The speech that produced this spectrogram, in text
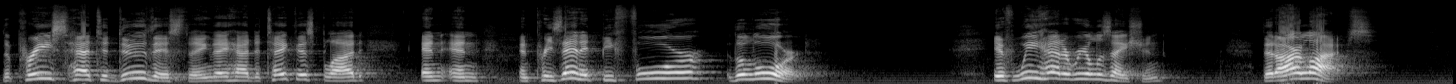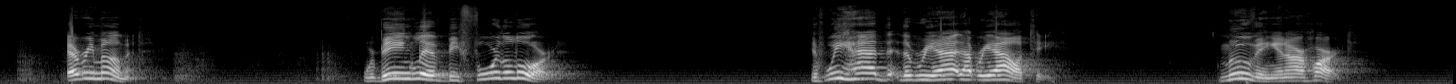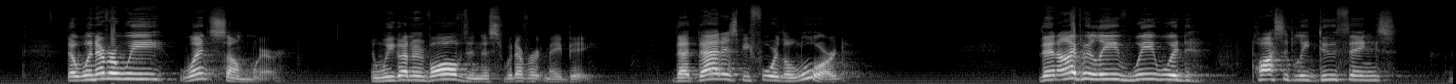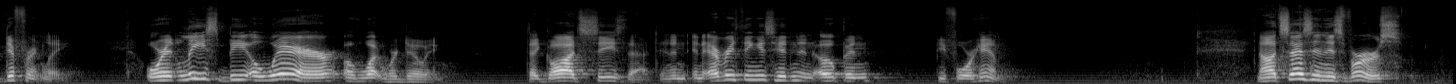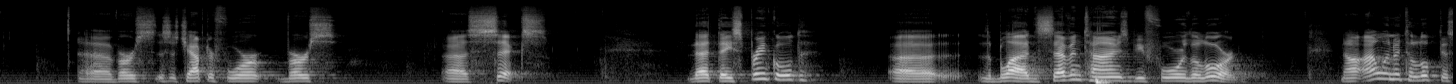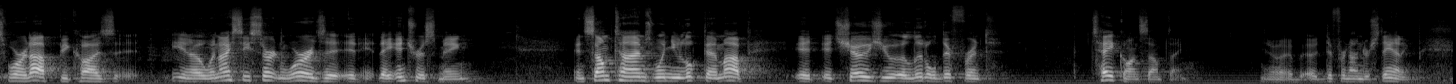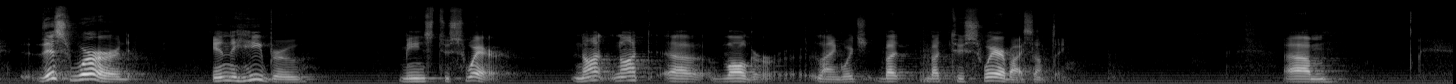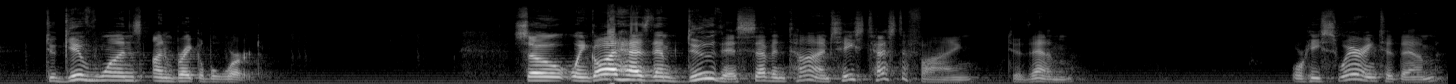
The priests had to do this thing. They had to take this blood and, and, and present it before the Lord. If we had a realization that our lives, every moment, were being lived before the Lord, if we had the rea- that reality moving in our heart, that whenever we went somewhere and we got involved in this, whatever it may be, that that is before the Lord, then I believe we would possibly do things differently, or at least be aware of what we're doing, that God sees that, and, and everything is hidden and open before Him. Now it says in this verse, uh, verse this is chapter 4, verse uh, 6, that they sprinkled uh, the blood seven times before the Lord. Now I wanted to look this word up because, you know, when I see certain words, it, it, they interest me. And sometimes when you look them up, it, it shows you a little different take on something, you know, a, a different understanding. This word in the Hebrew means to swear, not, not uh, vulgar language, but, but to swear by something. Um, to give one's unbreakable word. So when God has them do this seven times, He's testifying to them or he's swearing to them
